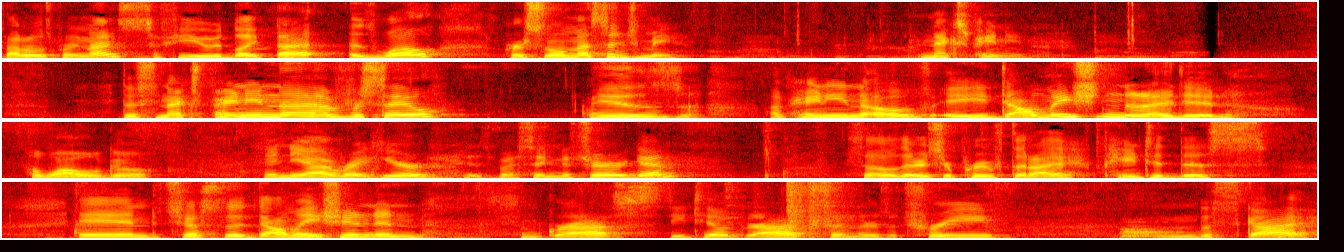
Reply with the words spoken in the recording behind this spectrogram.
Thought it was pretty nice. If you would like that as well, personal message me. Next painting. This next painting that I have for sale is a painting of a Dalmatian that I did a while ago. And yeah, right here is my signature again. So there's your proof that I painted this. And it's just a Dalmatian and some grass, detailed grass, and there's a tree the sky.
